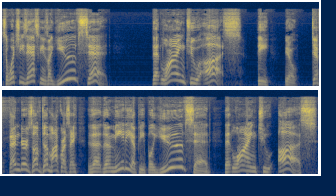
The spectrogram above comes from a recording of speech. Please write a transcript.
So what she's asking is like you've said that lying to us, the you know defenders of democracy, the the media people, you've said that lying to us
